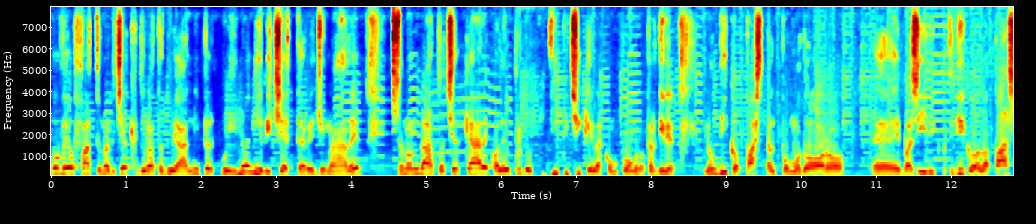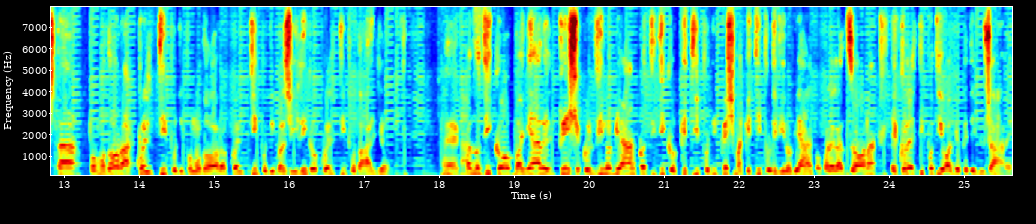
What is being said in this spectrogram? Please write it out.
dove ho fatto una ricerca durata due anni per cui in ogni ricetta regionale sono andato a cercare quali sono i prodotti tipici che la compongono. Per dire, non dico pasta al pomodoro, eh, basilico. Ti dico la pasta pomodoro ha quel tipo di pomodoro, quel tipo di basilico, quel tipo d'aglio. Eh, quando dico bagnare il pesce col vino bianco, ti dico che tipo di pesce, ma che tipo di vino bianco, qual è la zona e qual è il tipo di olio che devi usare.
